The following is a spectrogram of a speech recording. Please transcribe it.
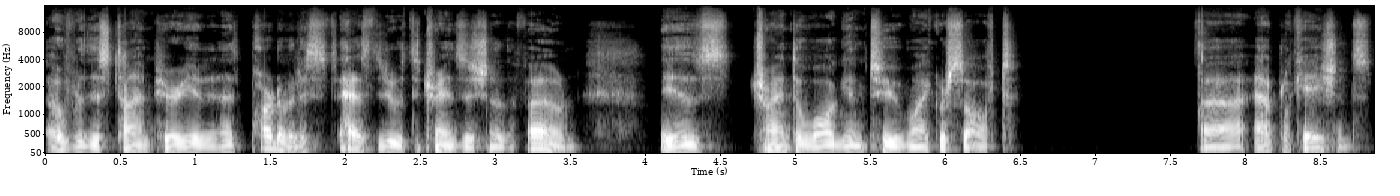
over this time period, and part of it is, has to do with the transition of the phone, is trying to log into Microsoft uh, applications.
